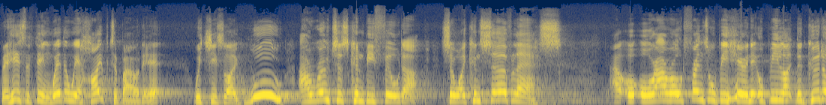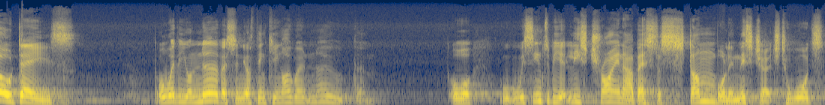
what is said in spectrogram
But here's the thing whether we're hyped about it, which is like, woo, our rotas can be filled up, so I can serve less. Or, or our old friends will be here and it will be like the good old days. Or whether you're nervous and you're thinking, I won't know them. Or we seem to be at least trying our best to stumble in this church towards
